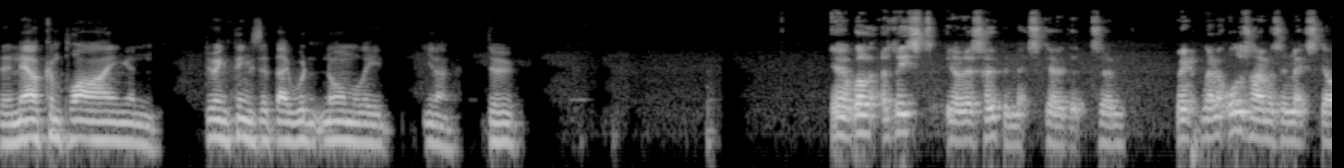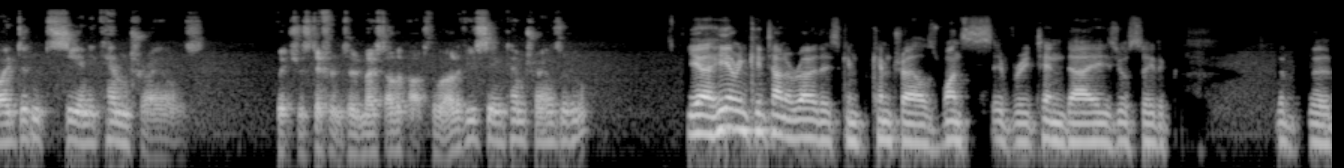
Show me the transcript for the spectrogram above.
they're now complying and doing things that they wouldn't normally, you know, do. Yeah, well, at least you know there's hope in Mexico that um, I mean, when all the time I was in Mexico, I didn't see any chemtrails, which was different to most other parts of the world. Have you seen chemtrails at all? Yeah, here in Quintana Roo, there's chem- chemtrails once every ten days. You'll see the the, the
